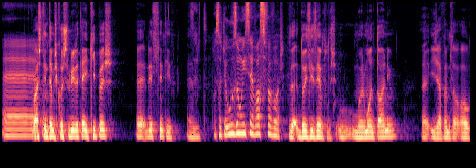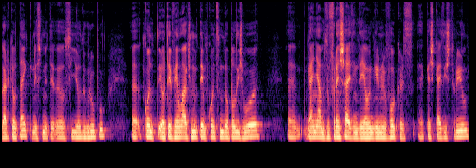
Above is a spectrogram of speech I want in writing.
Uh, Eu acho que tentamos construir até equipas uh, nesse sentido. Certo. Ou seja, usam isso a vosso favor. Dois exemplos. O, o meu irmão António, uh, e já vamos ao, ao, lugar que ele tem, que neste momento é o CEO do grupo, ah, quando ele teve em Lagos muito tempo, quando se mudou para Lisboa, uh, ganhámos o franchising da Young Revokers, uh, Cascais e Estoril,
